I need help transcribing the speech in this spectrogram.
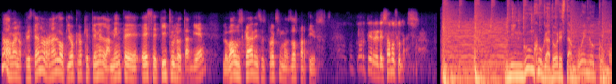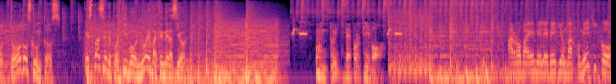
No, bueno, Cristiano Ronaldo yo creo que tiene en la mente ese título también. Lo va a buscar en sus próximos dos partidos. Un corte y regresamos con más. Ningún jugador es tan bueno como todos juntos. Espacio Deportivo Nueva Generación. Un tuit deportivo. Arroba MLB-México.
